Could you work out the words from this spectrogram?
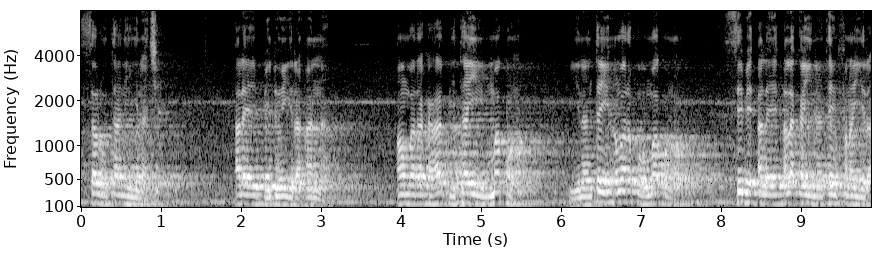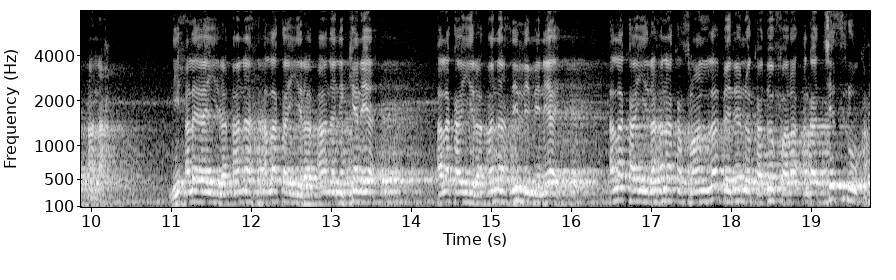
salon t'a ni ɲinan cɛ ala ye bidon yira an na an bara ka bi ta in makɔnɔ ɲinan ta in an bara k'o makɔnɔ se bɛ ala ye ala ka ɲinan ta in fana yira an na ni ala y'a yira an na ala ka yira an na ni kɛnɛya ala ka yira an na ni limaniya ye ala ka yira an na ka sɔrɔ an labɛnnen don ka dɔ fara an ka cɛsiriw kan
